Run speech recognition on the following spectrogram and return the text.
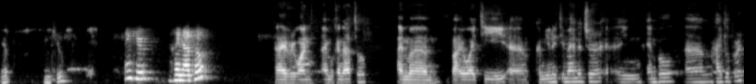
Yep, thank you. Thank you. Renato? Hi everyone, I'm Renato. I'm a bio-IT uh, community manager in EMBL um, Heidelberg,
